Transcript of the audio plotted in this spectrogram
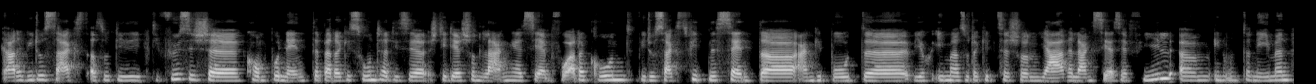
gerade wie du sagst, also die, die physische Komponente bei der Gesundheit ist ja, steht ja schon lange sehr im Vordergrund. Wie du sagst, Fitnesscenter, Angebote, wie auch immer, also da gibt's ja schon jahrelang sehr, sehr viel ähm, in Unternehmen.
